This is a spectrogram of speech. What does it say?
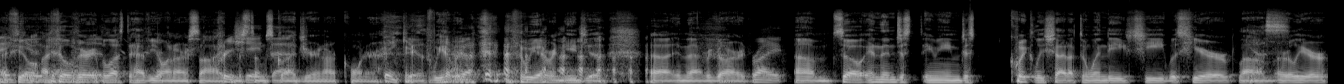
I, I feel you, I feel very blessed to have you on our side. Appreciate I'm just that. glad you're in our corner. Thank you. if we ever if we ever need you uh, in that regard. Right. Um, so, and then just I mean, just quickly shout out to Wendy. She was here um, Yes. earlier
